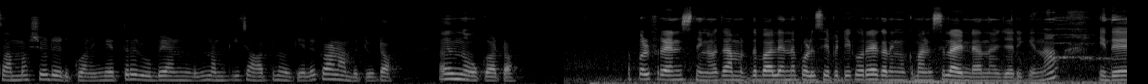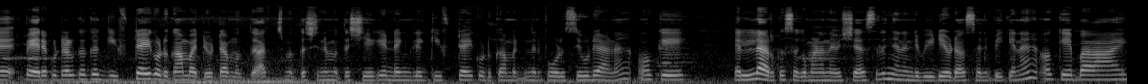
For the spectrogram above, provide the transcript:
സം അഷ്യൂർഡ് എടുക്കുകയാണെങ്കിൽ എത്ര രൂപയാണെന്നുള്ളത് നമുക്ക് ഈ ചാർട്ട് നോക്കിയാൽ കാണാൻ പറ്റും കേട്ടോ. അത് നോക്കാം കേട്ടോ അപ്പോൾ ഫ്രണ്ട്സ് നിങ്ങൾക്ക് അമൃതബാല എന്ന പോളിസിയെ പറ്റി കുറേയൊക്കെ നിങ്ങൾക്ക് മനസ്സിലായിട്ടുണ്ടെന്ന് വിചാരിക്കുന്നു. ഇത് പേരക്കുട്ടികൾക്കൊക്കെ ഗിഫ്റ്റായി കൊടുക്കാൻ പറ്റും കേട്ടോ മുത്ത അച്ഛ മുത്തശ്ശനും മുത്തശ്ശിയൊക്കെ ഉണ്ടെങ്കിൽ ഗിഫ്റ്റായി കൊടുക്കാൻ പറ്റുന്നൊരു പോളിസി കൂടെയാണ്. ഓക്കെ എല്ലാവർക്കും സുഖമാണെന്ന വിശ്വാസത്തിൽ ഞാൻ എന്റെ വീഡിയോ ഇവിടെ അവസാനിപ്പിക്കണേ. ഓക്കെ ബായ്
